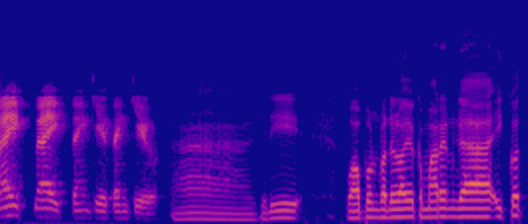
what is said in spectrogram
Baik, baik. Thank you, thank you. Nah, jadi walaupun Fadil Hoyo kemarin gak ikut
